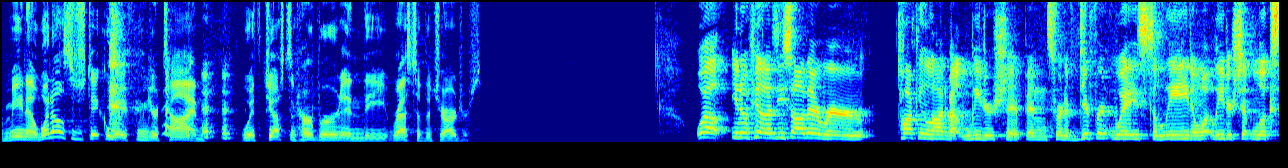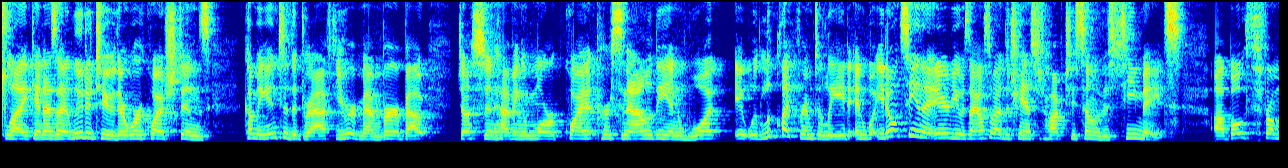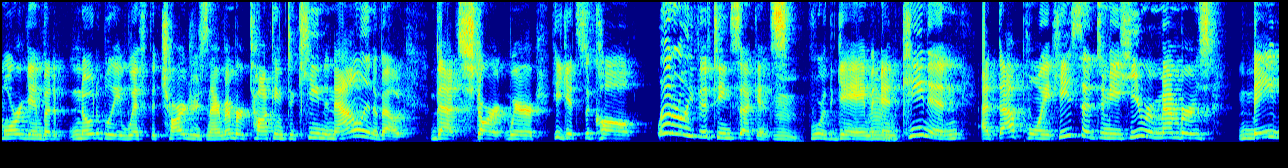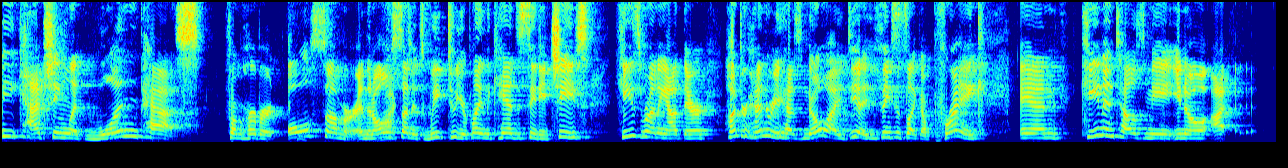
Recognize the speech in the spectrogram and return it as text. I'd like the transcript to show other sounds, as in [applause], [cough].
Mina, what else did you take away from your time [laughs] with Justin Herbert and the rest of the Chargers? Well, you know, Field, as you saw there, we're talking a lot about leadership and sort of different ways to lead and what leadership looks like. And as I alluded to, there were questions coming into the draft, you remember, about Justin having a more quiet personality and what it would look like for him to lead. And what you don't see in that interview is I also had the chance to talk to some of his teammates uh, both from Oregon, but notably with the Chargers. And I remember talking to Keenan Allen about that start where he gets the call literally 15 seconds mm. for the game. Mm. And Keenan, at that point, he said to me he remembers maybe catching like one pass from Herbert all summer. And then all what? of a sudden it's week two, you're playing the Kansas City Chiefs. He's running out there. Hunter Henry has no idea. He thinks it's like a prank. And Keenan tells me, you know, I,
